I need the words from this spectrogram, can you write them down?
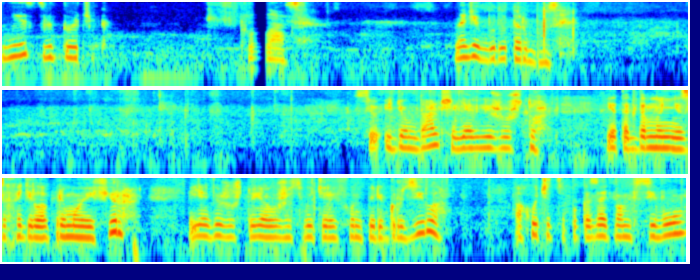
Есть цветочек. Класс. Значит, будут арбузы. Все, идем дальше. Я вижу, что я так давно не заходила в прямой эфир. Я вижу, что я уже свой телефон перегрузила. А хочется показать вам всего.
